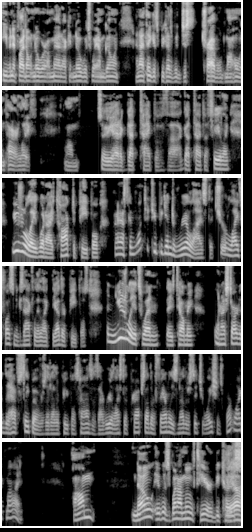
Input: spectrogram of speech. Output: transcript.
even if I don't know where I'm at, I can know which way I'm going. And I think it's because we just traveled my whole entire life. Um, so you had a gut type of uh, gut type of feeling. Usually, when I talk to people, I ask them, What did you begin to realize that your life wasn't exactly like the other people's? And usually it's when they tell me, When I started to have sleepovers at other people's houses, I realized that perhaps other families and other situations weren't like mine. Um, no, it was when I moved here because yeah.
